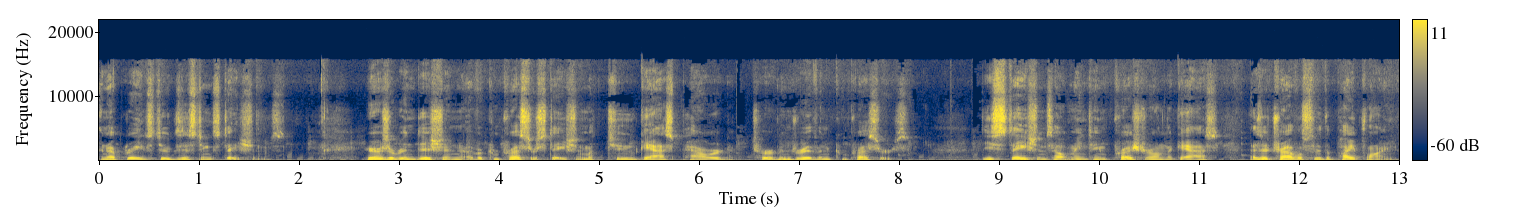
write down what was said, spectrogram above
and upgrades to existing stations. Here's a rendition of a compressor station with two gas powered, turbine driven compressors. These stations help maintain pressure on the gas as it travels through the pipeline.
